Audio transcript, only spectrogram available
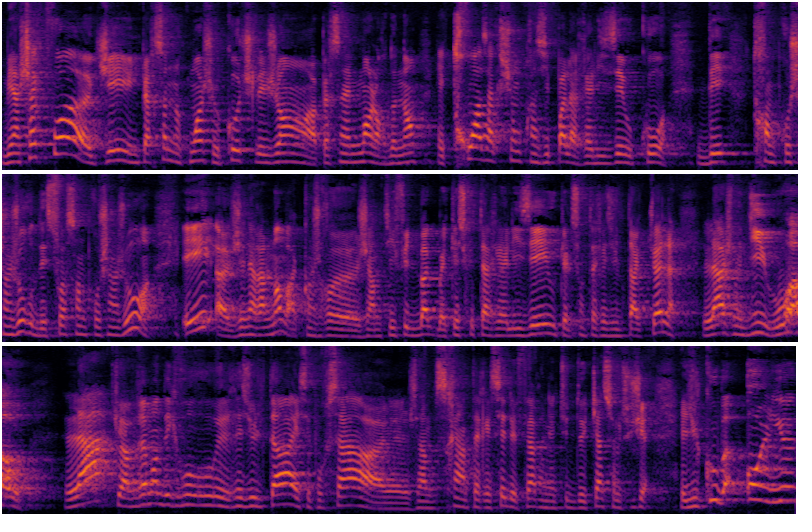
eh bien à chaque fois que une personne, donc moi je coach les gens euh, personnellement en leur donnant les trois actions principales à réaliser au cours des 30 prochains jours ou des 60 prochains jours. Et euh, généralement, bah, quand j'ai un petit feedback, bah, qu'est-ce que tu as réalisé ou quels sont tes résultats actuels, là je me dis waouh Là, tu as vraiment des gros résultats et c'est pour ça euh, je serais intéressé de faire une étude de cas sur le sujet. Et du coup, bah, au lieu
